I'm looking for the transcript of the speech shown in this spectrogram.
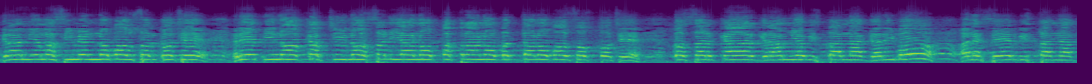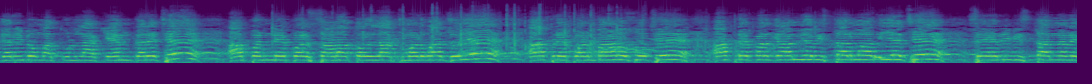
ગ્રામ્યમાં સિમેન્ટનો ભાવ સરખો છે, રેતીનો, કપચીનો, સળિયાનો, પતરાનો, બધાનો ભાવ સસ્તો છે. તો સરકાર ગ્રામ્ય વિસ્તારના ગરીબો અને શહેર વિસ્તારના ગરીબોમાં તુલના કેમ કરે છે? આપણને પણ સાડા ત્રણ લાખ મળવા જોઈએ. આપણે પણ માણસો છે. આપણે પણ ગ્રામ્ય વિસ્તારમાં રહીએ છીએ. શહેરી વિસ્તારના ને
